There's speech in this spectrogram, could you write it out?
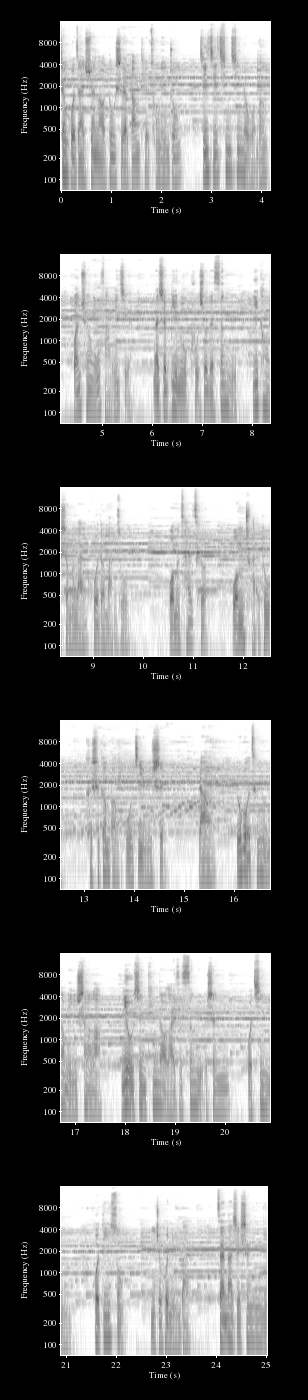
生活在喧闹都市的钢铁丛林中，寂寂清清的我们完全无法理解那些闭路苦修的僧侣依靠什么来获得满足。我们猜测，我们揣度，可是根本无济于事。然而，如果曾有那么一刹那，你有幸听到来自僧侣的声音，或轻吟，或低诵，你就会明白。在那些声音里，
